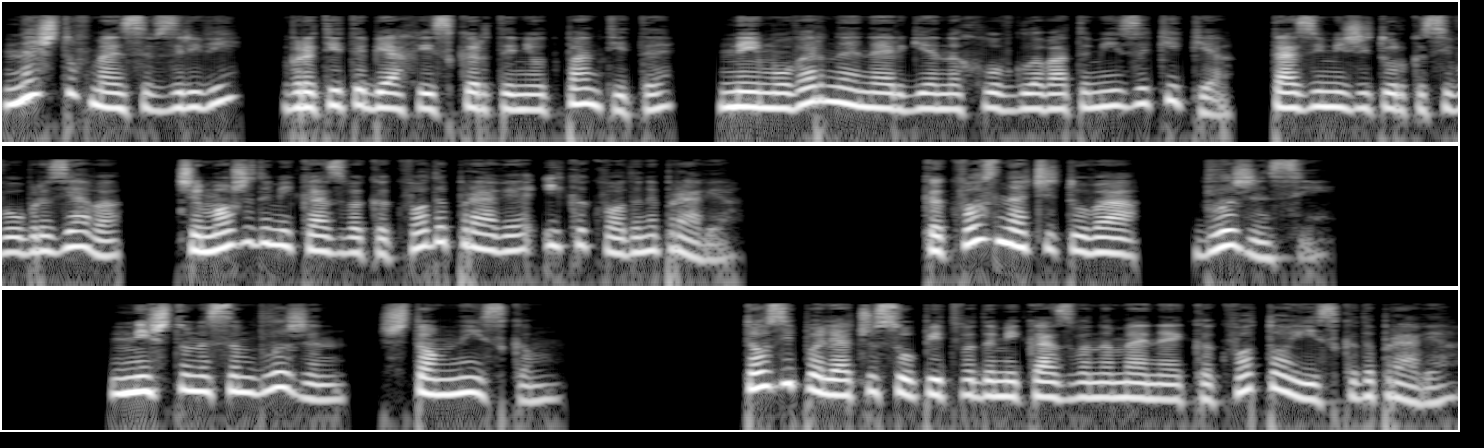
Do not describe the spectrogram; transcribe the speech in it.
Нещо в мен се взриви, вратите бяха изкъртени от пантите, неимоверна енергия нахлу в главата ми и закикя. Тази ми житурка си въобразява, че може да ми казва какво да правя и какво да не правя. Какво значи това, длъжен си? Нищо не съм длъжен, щом не искам. Този палячо се опитва да ми казва на мене какво той иска да правя.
